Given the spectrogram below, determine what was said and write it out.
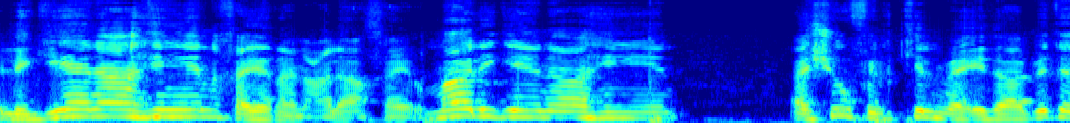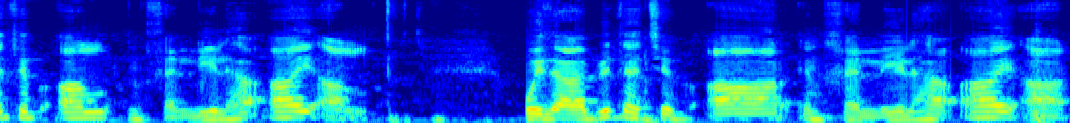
لقيناهن خيرا على خير. ما لقيناهن أشوف الكلمة إذا بدت ب L نخلي لها IL. وإذا بدت ب R نخلي لها IR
